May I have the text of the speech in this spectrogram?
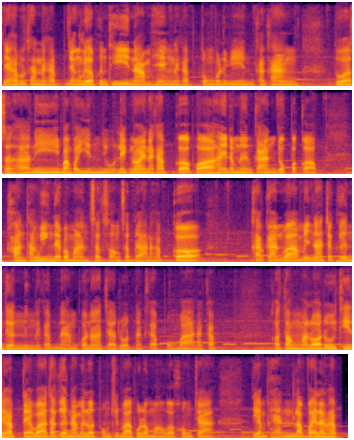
เนี่ยครับทุกท่านนะครับ ยังเหลือพื้นที่น้ำแห้งนะครับ ตรงบริเวณข้างๆ ตัวสถานีบางปะอินอยู่เล็กน้อยนะครับ ก็พอให้ดำเนินการยกประกอบคานทางวิ่งได้ประมาณสัก 2 สัปดาห์นะครับ ก็คาดการณ์ว่าไม่น่าจะเกินเดือนหนึ่งนะครับ น้ำก็น่าจะลดนะครับ ผมว่านะครับ ก็ต้องมารอดูอีกทีนะครับ แต่ว่าถ้าเกิดน้ำไม่ลดผมคิดว่าผู้รับเหมาก็คงจะเตรียมแผนรับไว้แล้วครับ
